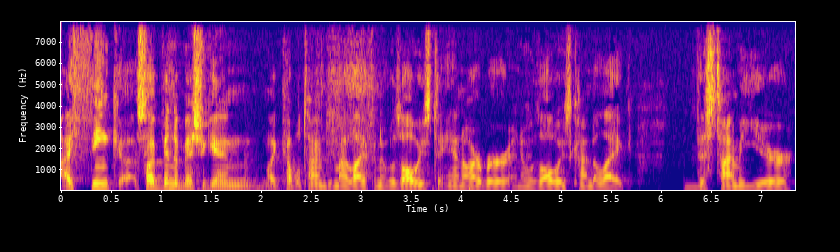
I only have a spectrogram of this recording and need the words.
I think uh, so. I've been to Michigan like a couple times in my life, and it was always to Ann Arbor, and it was always kind of like this time of year.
